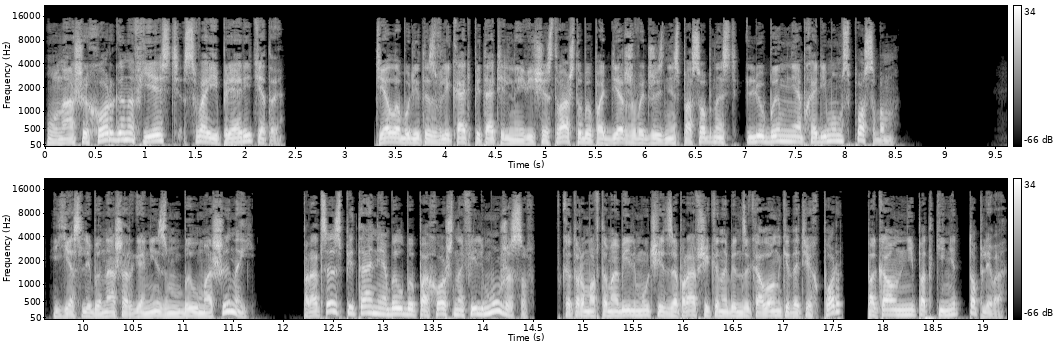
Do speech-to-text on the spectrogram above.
У наших органов есть свои приоритеты. Тело будет извлекать питательные вещества, чтобы поддерживать жизнеспособность любым необходимым способом. Если бы наш организм был машиной, процесс питания был бы похож на фильм ужасов, в котором автомобиль мучает заправщика на бензоколонке до тех пор, пока он не подкинет топливо.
